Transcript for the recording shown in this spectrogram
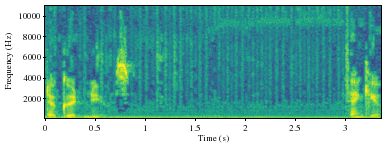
the good news? Thank you.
